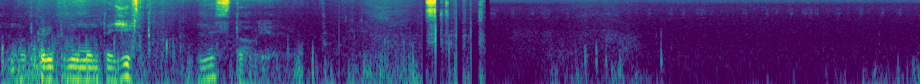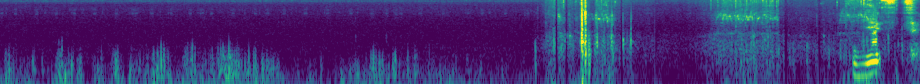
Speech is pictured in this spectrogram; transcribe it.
на відкритому монтажі не ставлю. Єсть.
